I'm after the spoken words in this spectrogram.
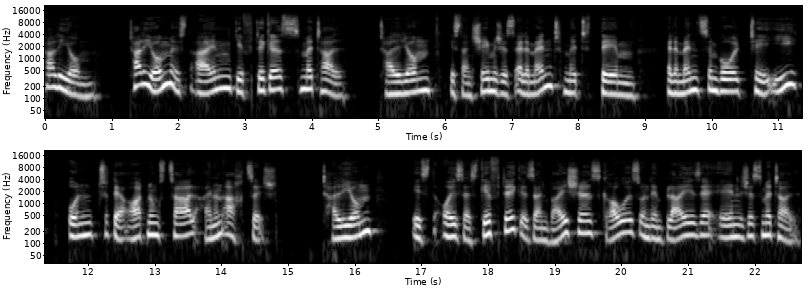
Thallium. Thallium ist ein giftiges Metall. Thallium ist ein chemisches Element mit dem Elementsymbol Ti und der Ordnungszahl 81. Thallium ist äußerst giftig, ist ein weiches, graues und dem Blei sehr ähnliches Metall.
